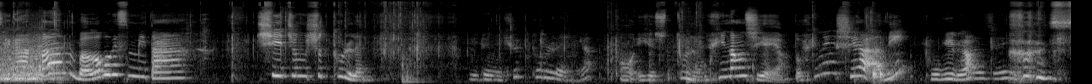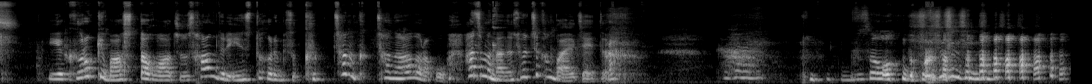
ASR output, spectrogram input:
제가 한번 먹어보겠습니다. 취중 슈톨렌. 이름이 슈톨렌이야? 어 이게 슈톨렌 휘낭시에요. 너 휘낭시에 아니? 독일이야? 이게 그렇게 맛있다고 아주 사람들이 인스타그램에서 극찬 극찬을 하더라고. 하지만 나는 솔직한 거 알지 얘들아? 무서워 너가.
